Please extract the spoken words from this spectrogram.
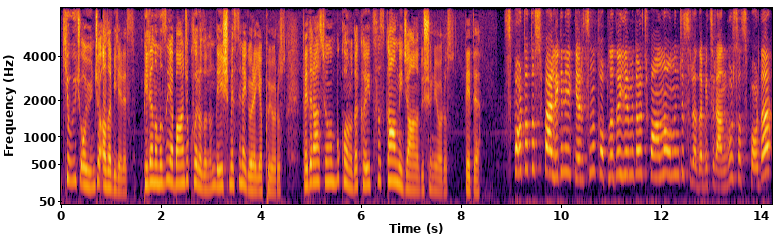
2-3 oyuncu alabiliriz. Planımızı yabancı kuralının değişmesine göre yapıyoruz. Federasyonun bu konuda kayıtsız kalmayacağını düşünüyoruz, dedi. Spor Toto Süper Lig'in ilk yarısını topladığı 24 puanla 10. sırada bitiren Bursa Spor'da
